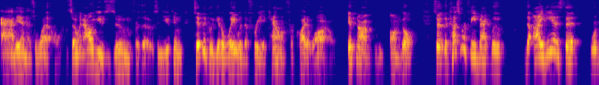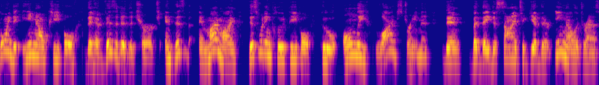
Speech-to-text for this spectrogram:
add in as well. So and i'll use zoom for those. And you can typically get away with a free account for quite a while if not ongoing. So the customer feedback loop the idea is that we're going to email people that have visited the church. And this, in my mind, this would include people who only live stream it, then, but they decide to give their email address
